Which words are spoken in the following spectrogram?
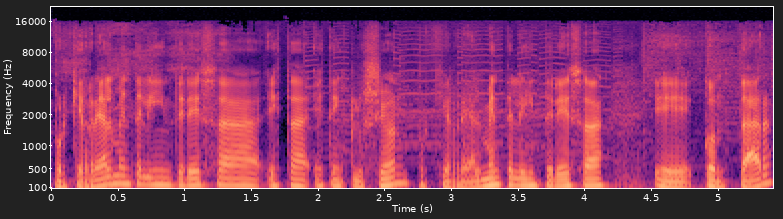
porque realmente les interesa esta, esta inclusión, porque realmente les interesa eh, contar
